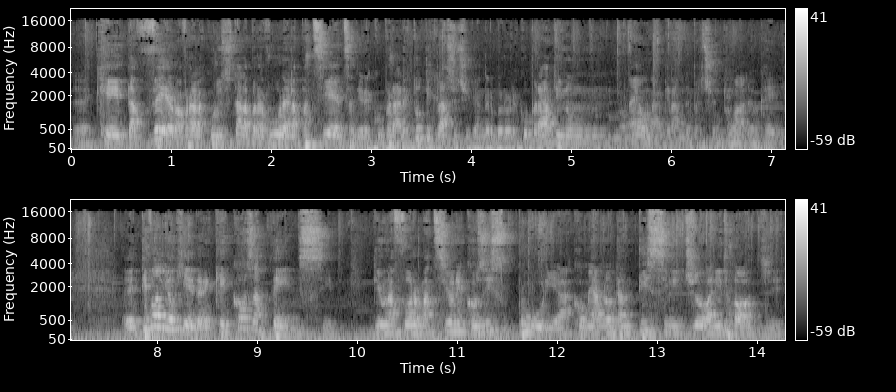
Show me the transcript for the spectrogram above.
eh, che davvero avrà la curiosità, la bravura e la pazienza di recuperare tutti i classici che andrebbero recuperati non, non è una grande percentuale, ok? Eh, ti voglio chiedere che cosa pensi di una formazione così spuria come hanno tantissimi giovani d'oggi,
